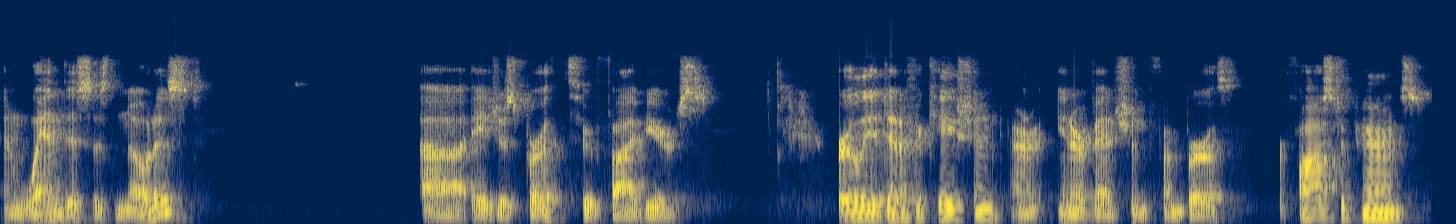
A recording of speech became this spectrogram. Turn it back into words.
and when this is noticed, uh, ages birth through five years. Early identification or intervention from birth for foster parents,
